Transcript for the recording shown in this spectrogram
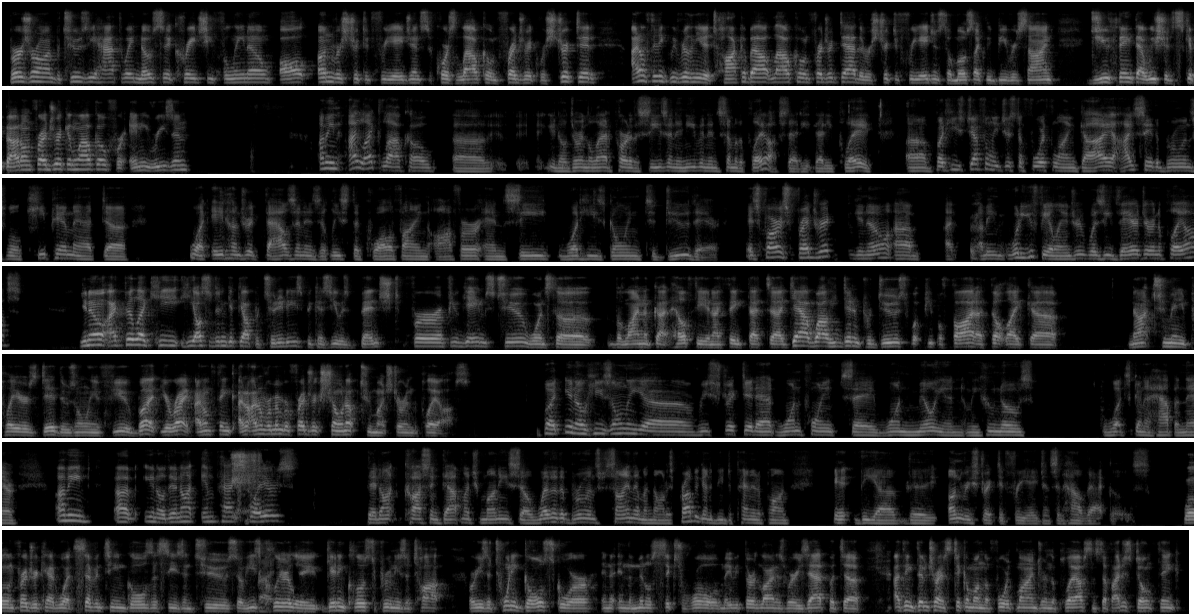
Bergeron, Bertuzzi, Hathaway, Nosek, Krejci, Foligno, all unrestricted free agents. Of course, Lauko and Frederic restricted. I don't think we really need to talk about Lauko and Frederic, Dad. They're restricted free agents, they'll most likely be resigned. Do you think that we should skip out on Frederic and Lauko for any reason? I mean, I like Lauko, uh, you know, during the latter part of the season and even in some of the playoffs that he that he played. Uh, but he's definitely just a fourth line guy. I say the Bruins will keep him at uh, what eight hundred thousand is at least the qualifying offer, and see what he's going to do there. As far as Frederic, you know, um, I, I mean, what do you feel, Andrew? Was he there during the playoffs? You know, I feel like he he also didn't get the opportunities because he was benched for a few games too. Once the the lineup got healthy, and I think that uh, yeah, while he didn't produce what people thought, I felt like uh, not too many players did. There was only a few, but you're right. I don't think I don't I don't remember Frederic showing up too much during the playoffs. But you know, he's only uh, restricted at one point, say one million. I mean, who knows what's going to happen there? I mean, uh, you know, they're not impact players. They're not costing that much money. So whether the Bruins sign them or not is probably going to be dependent upon it, the uh, the unrestricted free agents and how that goes. Well, and Frederic had what 17 goals this season too, so he's right. clearly getting close to proving he's a top or he's a 20 goal scorer in in the middle six role. Maybe third line is where he's at, but uh, I think them trying to stick him on the fourth line during the playoffs and stuff. I just don't think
